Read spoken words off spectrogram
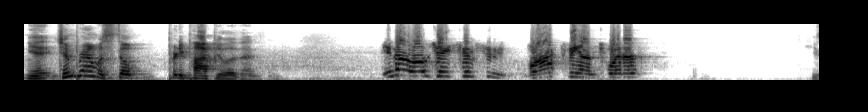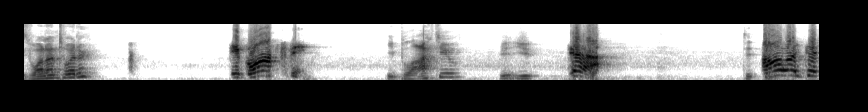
yeah, Jim Brown was still pretty popular then. You know, O.J. Simpson blocked me on Twitter. He's what on Twitter? He blocked me. He blocked you? You, you Yeah. did, All I did,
